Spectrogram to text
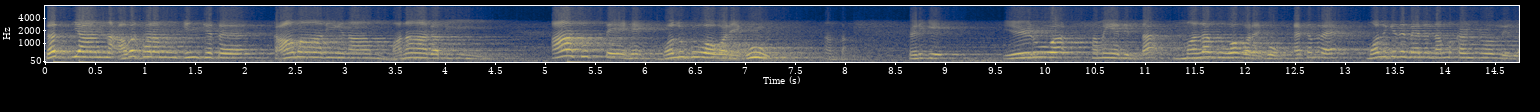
ದದ್ಯಾನ್ನ ಅವಸರಂ ಕಿಂಚಿತ್ ಕಾಮಾದೀನಾಂ ಮನಾಗತಿ ಆಸುತ್ತೇಹೆ ಮಲಗುವವರೆಗೂ ಅಂತ. ಬೆಳಿಗ್ಗೆ ಏಳುವ ಸಮಯದಿಂದ ಮಲಗುವವರೆಗೂ. ಯಾಕಂದ್ರೆ ಮಲಗಿದ ಮೇಲೆ ನಮ್ಮ ಕಂಟ್ರೋಲ್ ಇಲ್ಲ.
